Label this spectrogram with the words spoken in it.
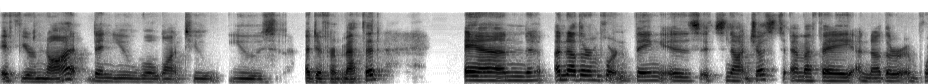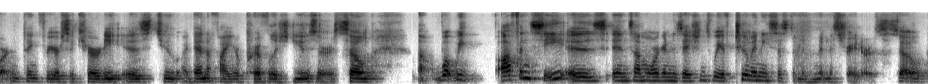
If you're not, then you will want to use a different method. And another important thing is it's not just MFA. Another important thing for your security is to identify your privileged users. So what we often see is in some organizations, we have too many system administrators. So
